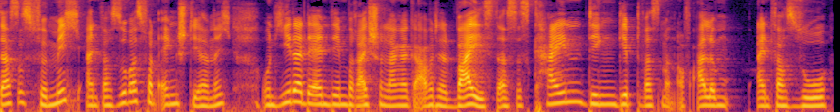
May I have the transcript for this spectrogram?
das ist für mich einfach sowas von engstirnig. Und jeder, der in dem Bereich schon lange gearbeitet hat, weiß, dass es kein Ding gibt, was man auf allem einfach so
